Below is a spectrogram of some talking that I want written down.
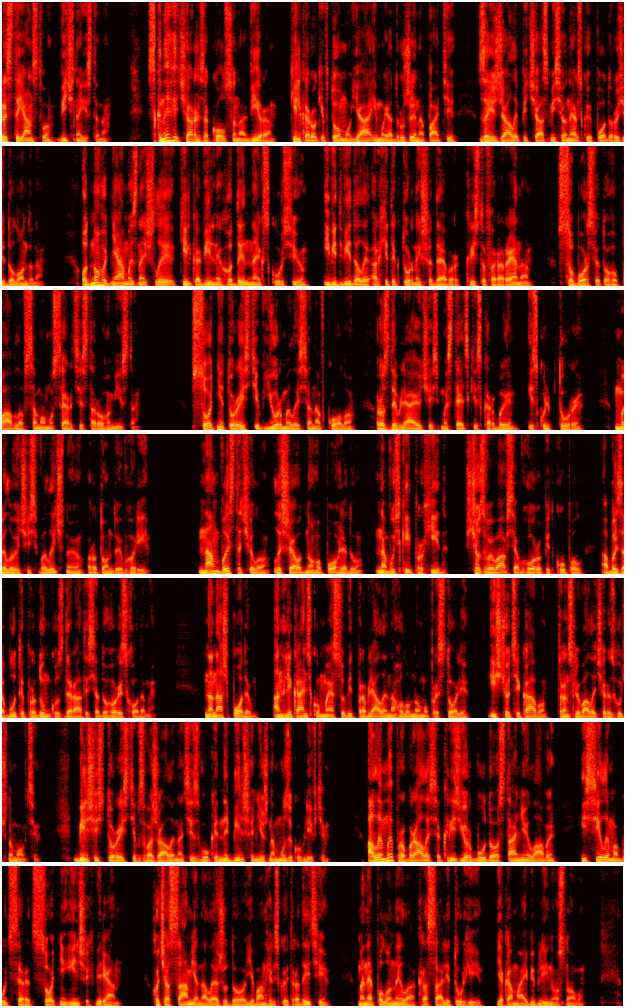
Християнство вічна істина. З книги Чарльза Колсона Віра кілька років тому я і моя дружина Патті заїжджали під час місіонерської подорожі до Лондона. Одного дня ми знайшли кілька вільних годин на екскурсію і відвідали архітектурний шедевр Крістофера Рена собор святого Павла в самому серці старого міста. Сотні туристів юрмилися навколо, роздивляючись мистецькі скарби і скульптури, милуючись величною ротондою вгорі. Нам вистачило лише одного погляду на вузький прохід, що звивався вгору під купол, аби забути про думку здиратися до гори сходами. На наш подив, англіканську месу відправляли на головному престолі, і, що цікаво, транслювали через гучномовці. Більшість туристів зважали на ці звуки не більше, ніж на музику в ліфті. Але ми пробралися крізь юрбу до останньої лави і сіли, мабуть, серед сотні інших вірян. Хоча сам я належу до євангельської традиції, мене полонила краса літургії, яка має біблійну основу.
